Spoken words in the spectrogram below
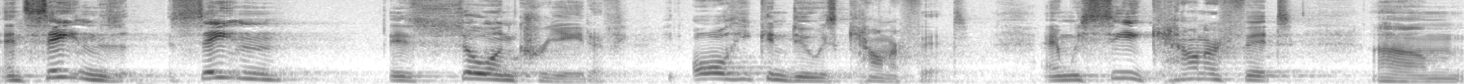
And Satan's, Satan is so uncreative. All he can do is counterfeit. And we see counterfeit um,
